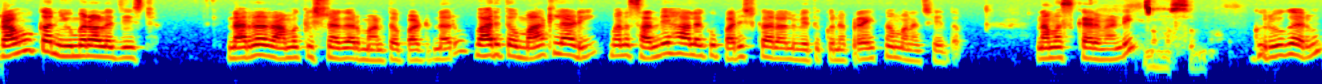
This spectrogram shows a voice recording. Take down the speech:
ప్రముఖ న్యూమరాలజిస్ట్ నర్ర రామకృష్ణ గారు మనతో పాటు ఉన్నారు. వారితో మాట్లాడి మన సందేహాలకు పరిష్కారాలు వెతుక్కునే ప్రయత్నం మనం చేద్దాం. నమస్కారం అండి. నమస్తే అమ్మా. గురువుగారు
